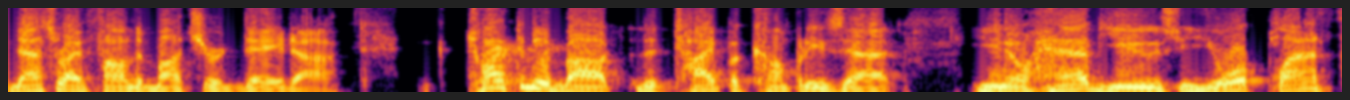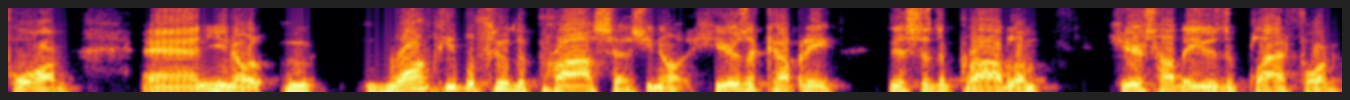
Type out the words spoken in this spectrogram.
That's what I found about your data. Talk to me about the type of companies that you know have used your platform, and you know walk people through the process. You know, here's a company. This is the problem. Here's how they use the platform.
